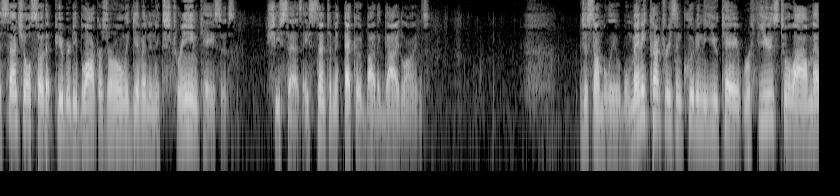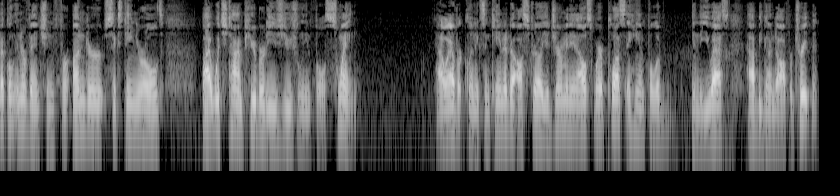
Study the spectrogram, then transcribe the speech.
essential so that puberty blockers are only given in extreme cases, she says, a sentiment echoed by the guidelines. just unbelievable. Many countries, including the UK, refuse to allow medical intervention for under 16 year olds, by which time puberty is usually in full swing. However, clinics in Canada, Australia, Germany, and elsewhere, plus a handful of in the US, have begun to offer treatment.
